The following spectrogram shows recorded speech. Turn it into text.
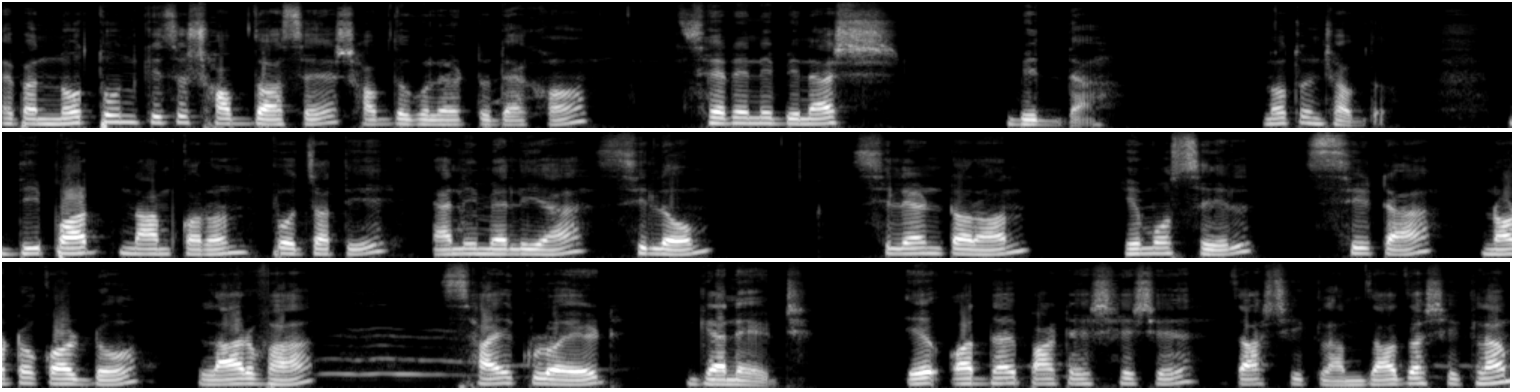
এবার নতুন কিছু শব্দ আছে। শব্দগুলো একটু দেখো। শ্রেণি বিনাশ বিদ্যা। নতুন শব্দ। দ্বিপদ নামকরণ প্রজাতি, অ্যানিমেলিয়া, সিলোম, সিলেন্টরন, হিমোসিল, সিটা, নটোকর্ডো, লার্ভা, সাইক্লোয়েড গ্যানেড এ অধ্যায় পাঠের শেষে যা শিখলাম, যা যা শিখলাম,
